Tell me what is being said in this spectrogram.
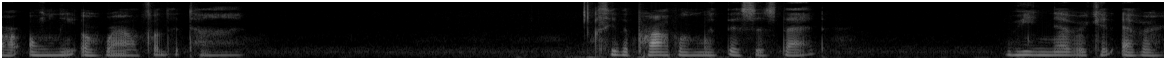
are only around for the time. See, the problem with this is that we never could ever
